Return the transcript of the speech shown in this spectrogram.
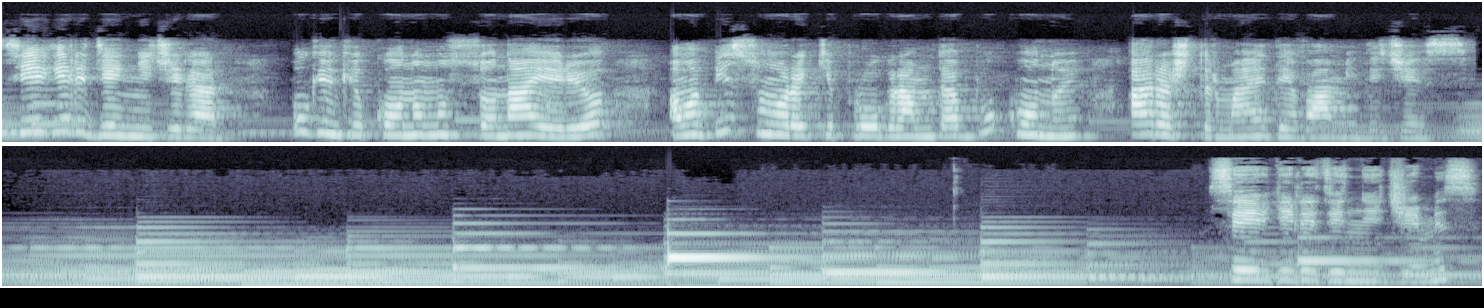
Sevgili dinleyiciler, bugünkü konumuz sona eriyor ama bir sonraki programda bu konuyu araştırmaya devam edeceğiz. Sevgili dinleyicimiz,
